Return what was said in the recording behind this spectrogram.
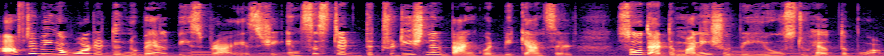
After being awarded the Nobel Peace Prize, she insisted the traditional banquet be cancelled so that the money should be used to help the poor.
